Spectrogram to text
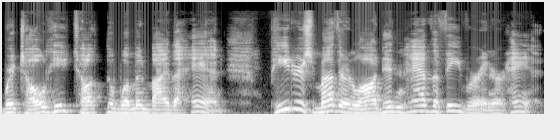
we're told he took the woman by the hand. Peter's mother in law didn't have the fever in her hand.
